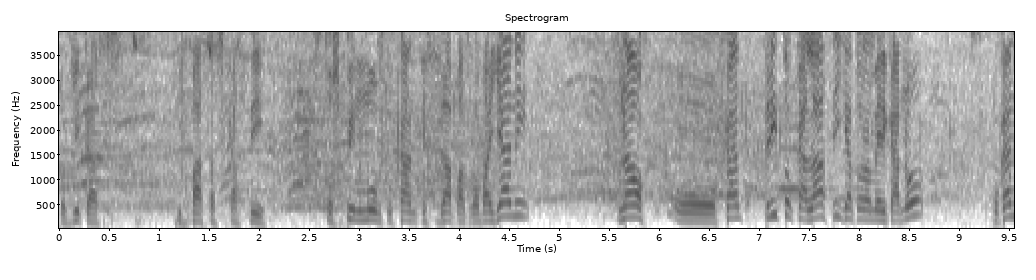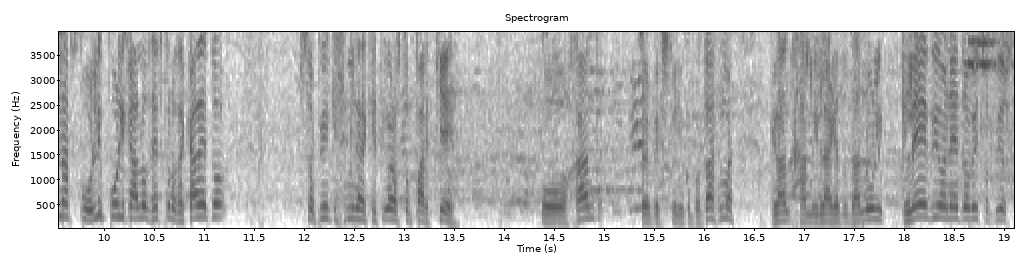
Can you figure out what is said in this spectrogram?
Ο Γκίκας η πάσα σκαστεί στο spin move του Χαντ και στην τάπα του Παπαγιάννη. Να ο, ο Χαντ τρίτο καλάθι για τον Αμερικανό που κάνει ένα πολύ πολύ καλό δεύτερο δεκάλεπτο στο οποίο και έχει μείνει αρκετή ώρα στο παρκέ ο Χαντ. Έπαιξε το νοικοποτάθημα. Γκραντ χαμηλά για τον Τανούλη. Κλέβει ο Νέντοβιτς, ο οποίος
